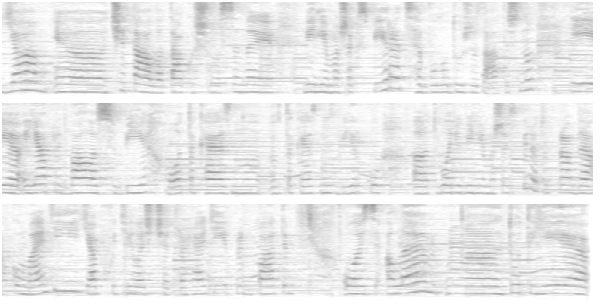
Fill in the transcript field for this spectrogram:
Я е, читала також восени Вільяма Шекспіра. Це було дуже затишно. І я придбала собі отакезну, такезну збірку е, творів Вільяма Шекспіра. Тут, правда, комедії. Я б хотіла ще трагедії придбати. Ось, але е, тут є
